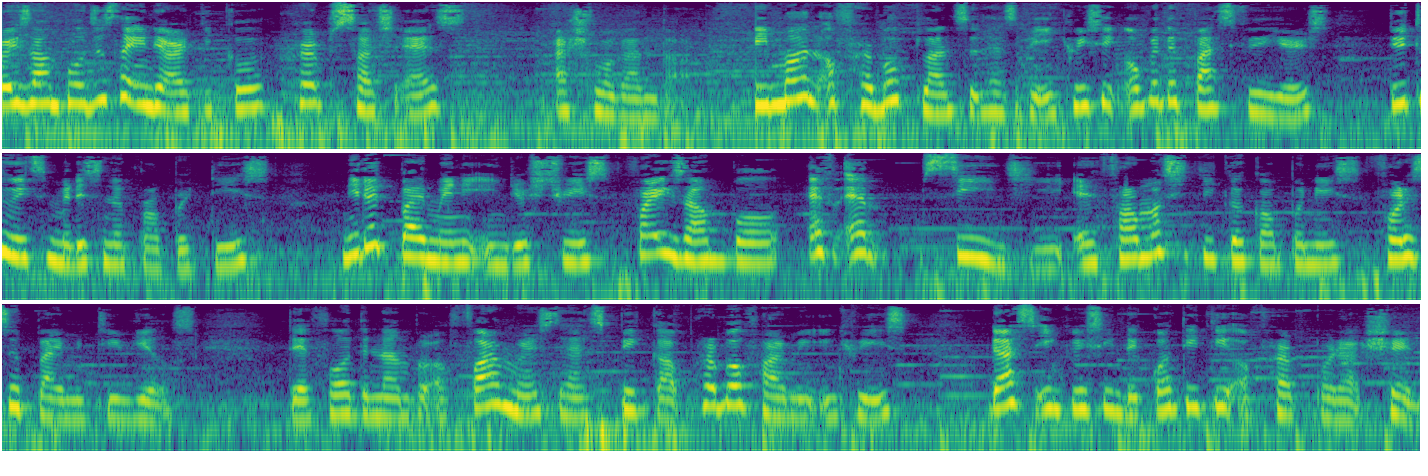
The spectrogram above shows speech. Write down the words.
For example, just like in the article, herbs such as ashwagandha. The demand of herbal plants has been increasing over the past few years due to its medicinal properties needed by many industries, for example, FMCG and pharmaceutical companies for the supply materials. Therefore, the number of farmers that has picked up herbal farming increased, thus increasing the quantity of herb production.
